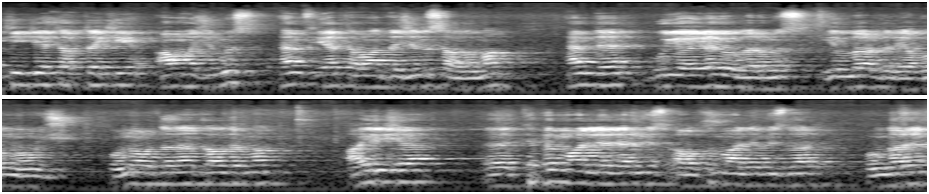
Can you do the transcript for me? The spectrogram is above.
ikinci etaptaki amacımız hem fiyat avantajını sağlamak hem de bu yayla yollarımız yıllardır yapılmamış, onu ortadan kaldırmak. Ayrıca e, tepe mahallelerimiz, altı mahallemiz var. Onların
